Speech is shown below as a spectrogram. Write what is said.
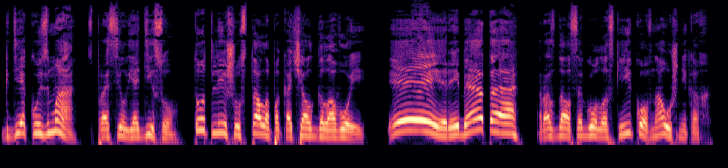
«Где Кузьма?» — спросил я Дису. Тот лишь устало покачал головой. «Эй, ребята!» — раздался голос Кияко в наушниках.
